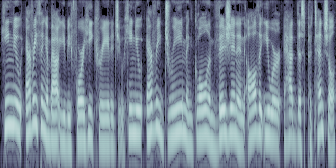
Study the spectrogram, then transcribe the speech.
He knew everything about you before He created you. He knew every dream and goal and vision and all that you were had this potential.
